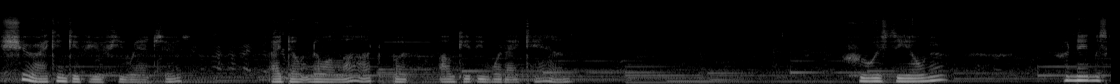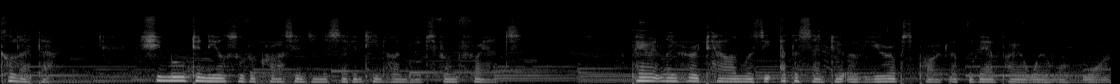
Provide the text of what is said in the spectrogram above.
Sure, I can give you a few answers. I don't know a lot, but I'll give you what I can. Who is the owner? Her name is Coletta. She moved to Neo Silver Crossings in the 1700s from France. Apparently, her town was the epicenter of Europe's part of the Vampire Werewolf War.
